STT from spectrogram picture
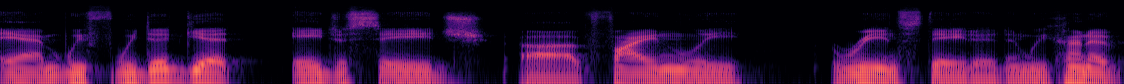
and we we did get Age of Sage uh, finally reinstated, and we kind of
